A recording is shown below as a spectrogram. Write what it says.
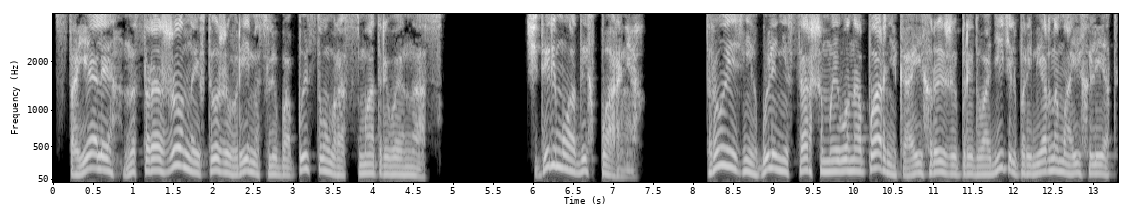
Стояли, настороженно и в то же время с любопытством рассматривая нас. Четыре молодых парня. Трое из них были не старше моего напарника, а их рыжий предводитель примерно моих лет.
